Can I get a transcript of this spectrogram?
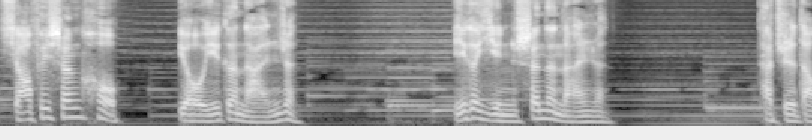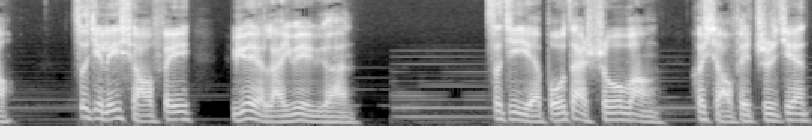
小飞身后有一个男人，一个隐身的男人。他知道。自己离小飞越来越远，自己也不再奢望和小飞之间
